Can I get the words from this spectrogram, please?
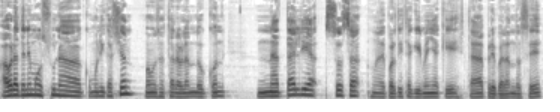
Ahora tenemos una comunicación, vamos a estar hablando con Natalia Sosa, una deportista quilmeña que está preparándose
